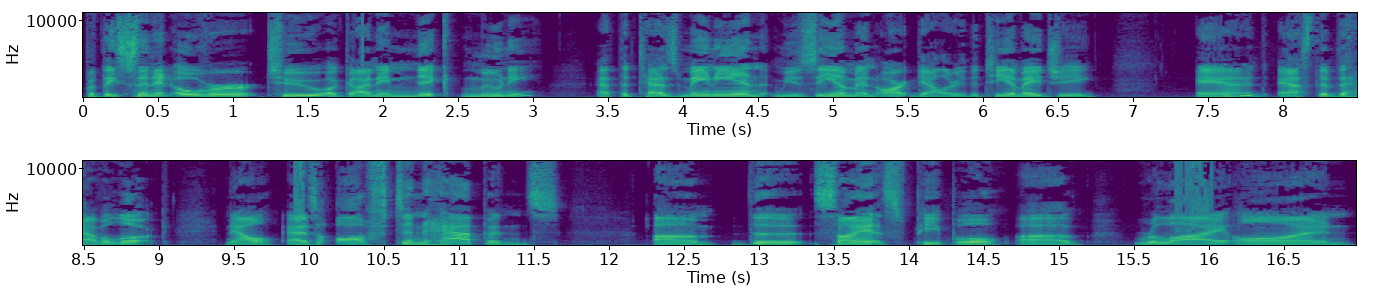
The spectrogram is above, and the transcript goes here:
but they sent it over to a guy named Nick Mooney at the Tasmanian Museum and Art Gallery, the TMAG, and asked them to have a look. Now, as often happens, um, the science people uh, rely on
